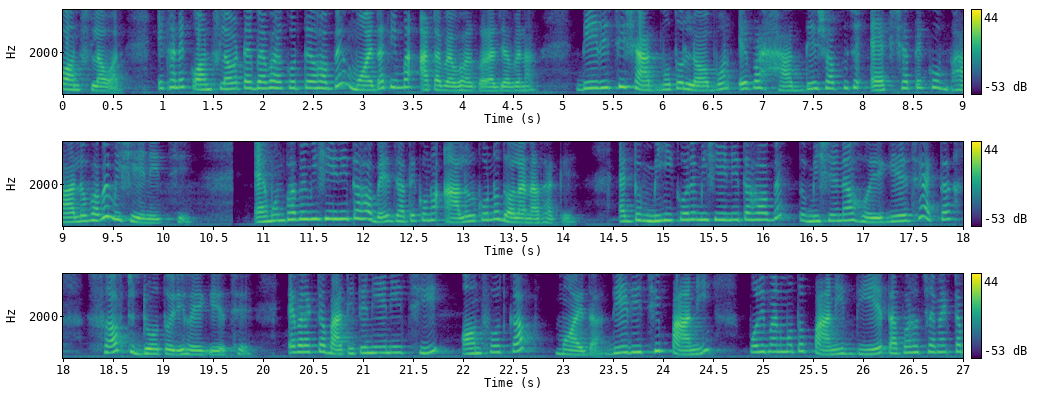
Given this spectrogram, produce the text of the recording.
কর্নফ্লাওয়ার। এখানে কর্নফ্লাওয়ারটাই ব্যবহার করতে হবে, ময়দা কিংবা আটা ব্যবহার করা যাবে না। দিয়ে দিচ্ছি স্বাদ মতো লবণ, এরপর হাত দিয়ে সব কিছু একসাথে খুব ভালোভাবে মিশিয়ে নিচ্ছি। এমনভাবে মিশিয়ে নিতে হবে যাতে কোনো আলুর কোনো দলা না থাকে। একদম মিহি করে মিশিয়ে নিতে হবে, তো মিশিয়ে নেওয়া হয়ে গিয়েছে একটা সফট ডো তৈরি হয়ে গিয়েছে। এবার একটা বাটিতে নিয়ে নিচ্ছি ওয়ান ফোর্থ কাপ ময়দা। দিয়ে দিচ্ছি পানি, পরিমাণ মতো পানি দিয়ে তারপর হচ্ছে আমি একটা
